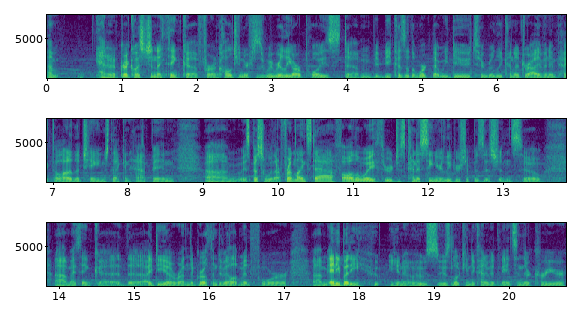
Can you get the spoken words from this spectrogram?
Um, yeah, no, great question. I think uh, for oncology nurses, we really are poised um, b- because of the work that we do to really kind of drive and impact a lot of the change that can happen, um, especially with our frontline staff, all the way through just kind of senior leadership positions. So um, I think uh, the idea around the growth and development for um, anybody who you know who's who's looking to kind of advance in their career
